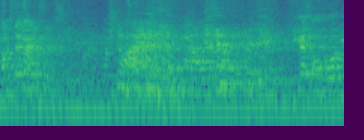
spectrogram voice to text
Come stay back. You guys all walk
